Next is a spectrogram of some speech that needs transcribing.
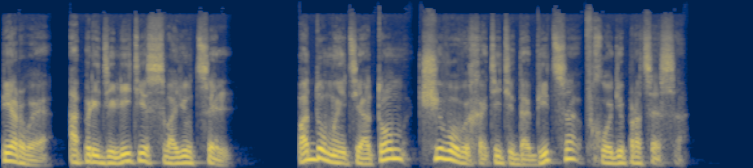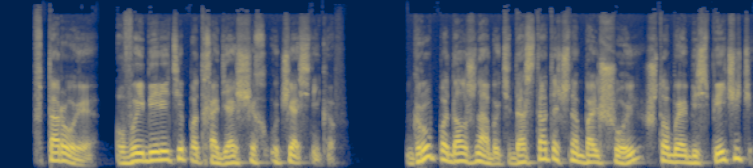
Первое. Определите свою цель. Подумайте о том, чего вы хотите добиться в ходе процесса. Второе. Выберите подходящих участников. Группа должна быть достаточно большой, чтобы обеспечить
